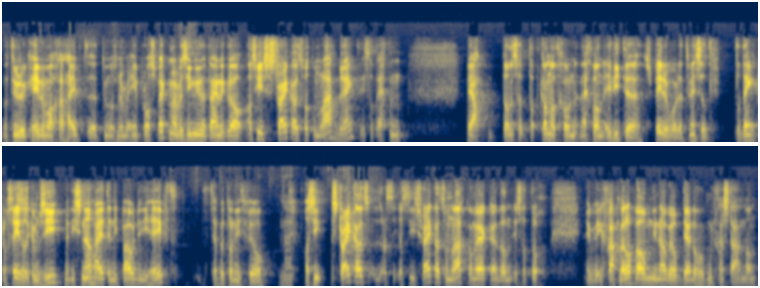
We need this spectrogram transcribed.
natuurlijk helemaal gehyped uh, toen als nummer 1 prospect. Maar we zien nu uiteindelijk wel, als hij zijn strikeouts wat omlaag brengt, is dat echt een. Ja, dan is dat, dat kan dat gewoon echt wel een elite speler worden. Tenminste, dat, dat denk ik nog steeds. Als ik hem zie met die snelheid en die power die hij heeft, dat hebben we toch niet veel. Nee. Als hij strikeouts, als als die strikeouts omlaag kan werken, dan is dat toch. Ik, ik vraag me wel op waarom hij nou weer op derde hoek moet gaan staan dan.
